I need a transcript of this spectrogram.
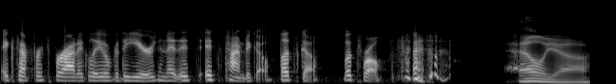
except for sporadically over the years. And it, it's it's time to go. Let's go. Let's roll. Hell yeah.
